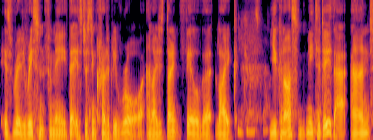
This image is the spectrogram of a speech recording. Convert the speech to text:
is really recent for me that is just incredibly raw and i just don't feel that like You can ask you can ask me to do that. And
